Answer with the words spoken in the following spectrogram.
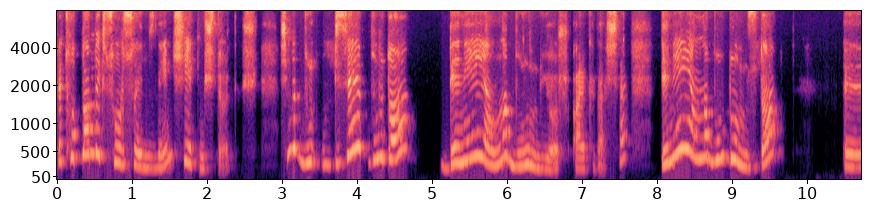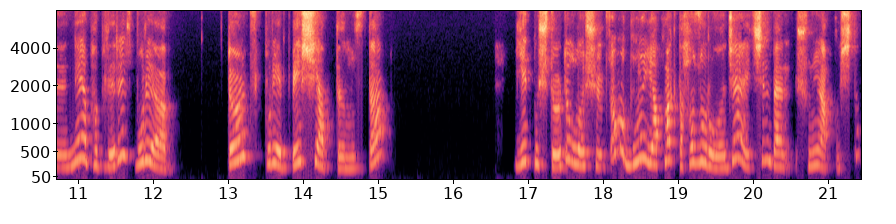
Ve toplamdaki soru sayımız neymiş? 74'müş. Şimdi bu, bize burada deneye yanına bulun diyor arkadaşlar. Deneye yanına bulduğumuzda e, ne yapabiliriz? Buraya 4, buraya 5 yaptığımızda 74'e ulaşıyoruz. Ama bunu yapmak daha zor olacağı için ben şunu yapmıştım.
